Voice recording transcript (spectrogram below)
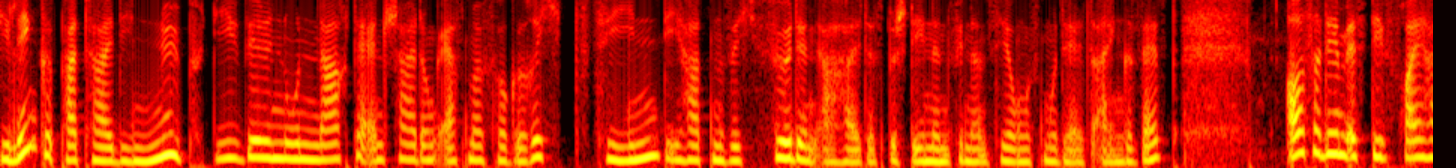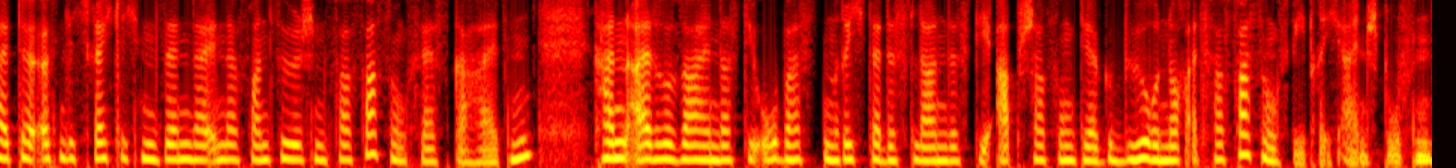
Die linke Partei, die NÜB, die will nun nach der Entscheidung erstmal vor Gericht ziehen. Die hatten sich für den Erhalt des bestehenden Finanzierungsmodells eingesetzt. Außerdem ist die Freiheit der öffentlich-rechtlichen Sender in der französischen Verfassung festgehalten. Kann also sein, dass die obersten Richter des Landes die Abschaffung der Gebühren noch als verfassungswidrig einstufen.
